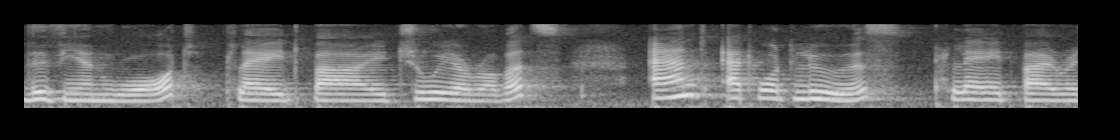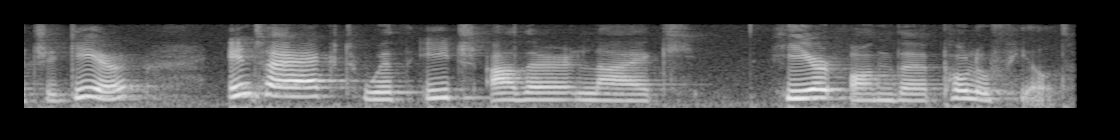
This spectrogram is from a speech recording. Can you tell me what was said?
Vivian Ward, played by Julia Roberts, and Edward Lewis, played by Richard Gere, interact with each other like here on the polo field.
